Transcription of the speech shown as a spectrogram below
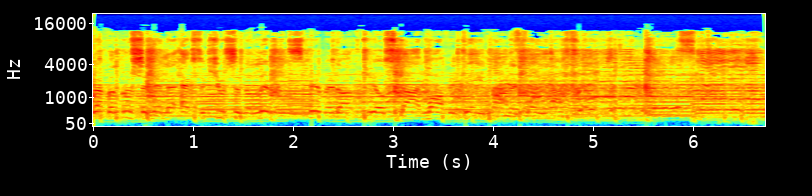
Revolution in the execution of lyrics, spirit of Gil Scott, Marvin Gaye, modern day. I'm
